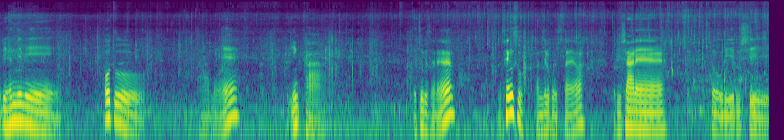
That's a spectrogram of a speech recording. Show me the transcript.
우리 햇님이 호두 다음에 잉카 이쪽에서는 생수 만들고 있어요. 우리 샤넬 또 우리 루시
